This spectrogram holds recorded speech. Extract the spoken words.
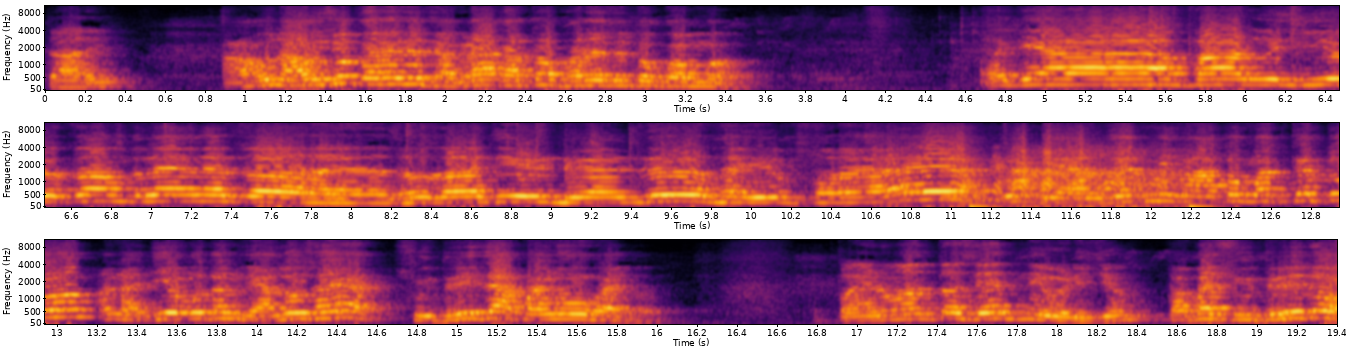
તારે. આવું ને આવું શું કરે છે? ઝઘડા કરતો ફરે છે તો ગામમાં. અલ્યા પાડોશીઓ કમ્પ્લેન કરે. છોકરાજી ડેન્જર થઈ પડે ની વાતો મત કરતો અને હજી હું તને વહેલું છે સુધરી જા પણ હોય તો પૈણવાન તો છે જ નહીં ચમ તો ભાઈ સુધરી જો.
